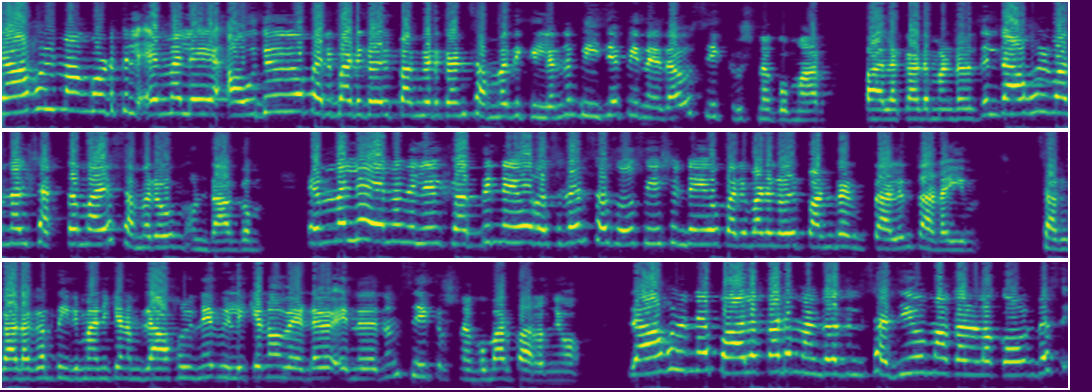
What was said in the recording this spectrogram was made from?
Rahul Mamkootathil M L A ഔദ്യോഗിക പരിപാടികളിൽ പങ്കെടുക്കാൻ സമ്മതിക്കില്ലെന്ന് ബി ജെ പി നേതാവ് സി കൃഷ്ണകുമാർ. പാലക്കാട് മണ്ഡലത്തിൽ രാഹുൽ വന്നാൽ ശക്തമായ സമരവും ഉണ്ടാകും. എം എൽ എ എന്ന നിലയിൽ ക്ലബിന്റെയോ റെസിഡൻസ് അസോസിയേഷന്റെയോ പരിപാടികളിൽ പങ്കെടുത്താലും തടയും. സംഘാടകർ തീരുമാനിക്കണം രാഹുലിനെ വിളിക്കണോ വേണ്ടയോ എന്നതെന്നും സി കൃഷ്ണകുമാർ പറഞ്ഞു. രാഹുലിനെ പാലക്കാട് മണ്ഡലത്തിൽ സജീവമാക്കാനുള്ള കോൺഗ്രസ്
